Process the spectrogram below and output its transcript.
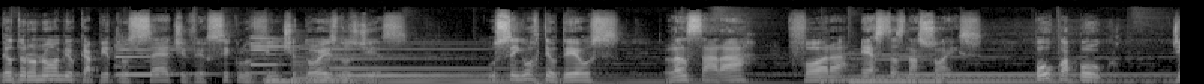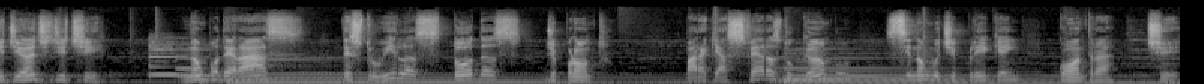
Deuteronômio capítulo 7, versículo 22 nos diz: O Senhor teu Deus lançará fora estas nações, pouco a pouco, de diante de ti. Não poderás destruí-las todas de pronto, para que as feras do campo se não multipliquem contra ti.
